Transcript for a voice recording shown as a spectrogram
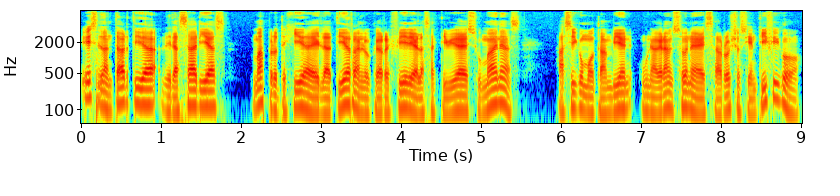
¿Es la Antártida de las áreas más protegidas de la Tierra en lo que refiere a las actividades humanas, así como también una gran zona de desarrollo científico?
